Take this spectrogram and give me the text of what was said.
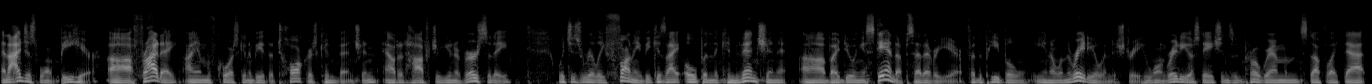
and I just won't be here. Uh, Friday, I am, of course, going to be at the Talkers Convention out at Hofstra University, which is really funny because I open the convention uh, by doing a stand up set every year for the people, you know, in the radio industry who own radio stations and program them and stuff like that.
